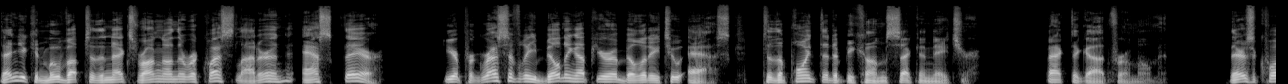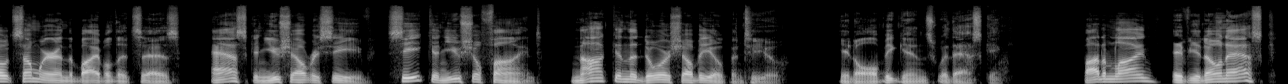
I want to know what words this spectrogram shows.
Then you can move up to the next rung on the request ladder and ask there. You're progressively building up your ability to ask to the point that it becomes second nature. Back to God for a moment. There's a quote somewhere in the Bible that says, Ask and you shall receive, seek and you shall find, Knock and the door shall be open to you. It all begins with asking. Bottom line, if you don't ask,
